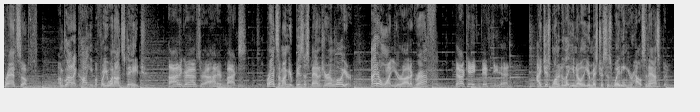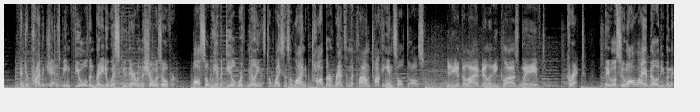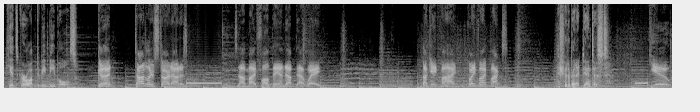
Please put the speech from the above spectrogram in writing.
Ransom, I'm glad I caught you before you went on stage. Autographs are a hundred bucks. Ransom, I'm your business manager and lawyer. I don't want your autograph. Okay, 50 then. I just wanted to let you know that your mistress is waiting at your house in Aspen, and your private jet is being fueled and ready to whisk you there when the show is over. Also, we have a deal worth millions to license a line of toddler Ransom the Clown talking insult dolls. Did you get the liability clause waived? Correct. They will assume all liability when the kids grow up to be beepholes. Good. Toddlers start out as It's not my fault they end up that way. Okay, fine. 25 bucks. I should have been a dentist. You.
